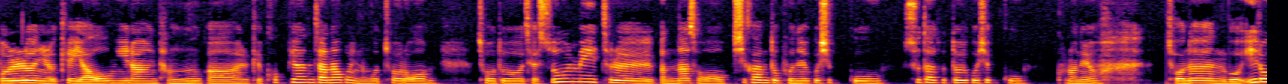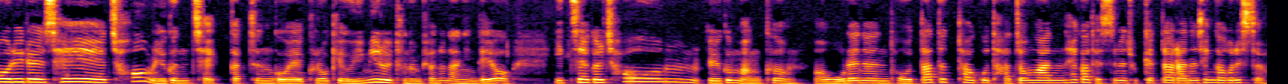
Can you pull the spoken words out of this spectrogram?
얼른 이렇게 야옹이랑 당무가 이렇게 커피 한 잔 하고 있는 것처럼 저도 제 소울메이트를 만나서 시간도 보내고 싶고 수다도 떨고 싶고 그러네요. 저는 뭐 1월 1일 새해에 처음 읽은 책 같은 거에 그렇게 의미를 두는 편은 아닌데요. 이 책을 처음 읽은 만큼 아, 올해는 더 따뜻하고 다정한 해가 됐으면 좋겠다라는 생각을 했어요.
